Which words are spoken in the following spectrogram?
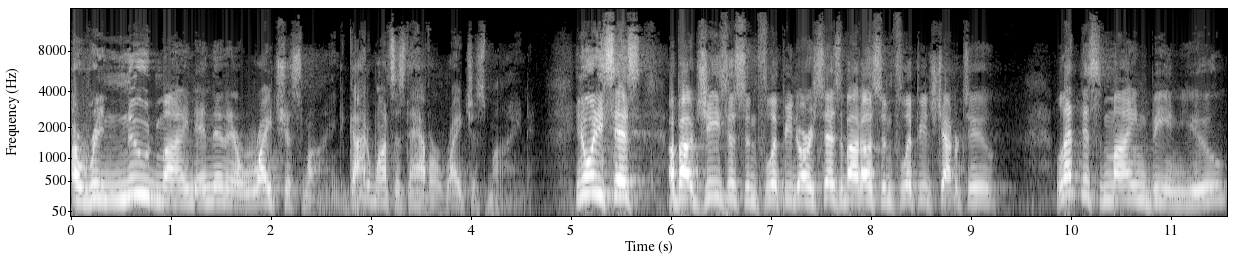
a renewed mind, and then a righteous mind. God wants us to have a righteous mind. You know what he says about Jesus in Philippians, or he says about us in Philippians chapter 2? Let this mind be in you,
